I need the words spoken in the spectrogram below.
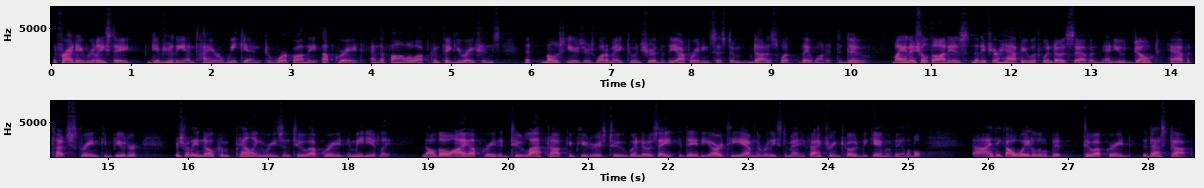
the Friday release date gives you the entire weekend to work on the upgrade and the follow up configurations that most users want to make to ensure that the operating system does what they want it to do. My initial thought is that if you're happy with Windows 7 and you don't have a touchscreen computer, there's really no compelling reason to upgrade immediately. Although I upgraded two laptop computers to Windows 8 the day the RTM, the release to manufacturing code, became available, I think I'll wait a little bit to upgrade the desktop,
